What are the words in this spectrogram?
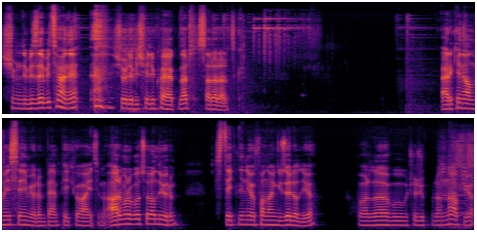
Şimdi bize bir tane şöyle bir çelik ayaklar sarar artık. Erken almayı sevmiyorum ben pek o itemi. Armor botu alıyorum. Stackleniyor falan güzel oluyor. Bu arada bu çocuk buradan ne yapıyor?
